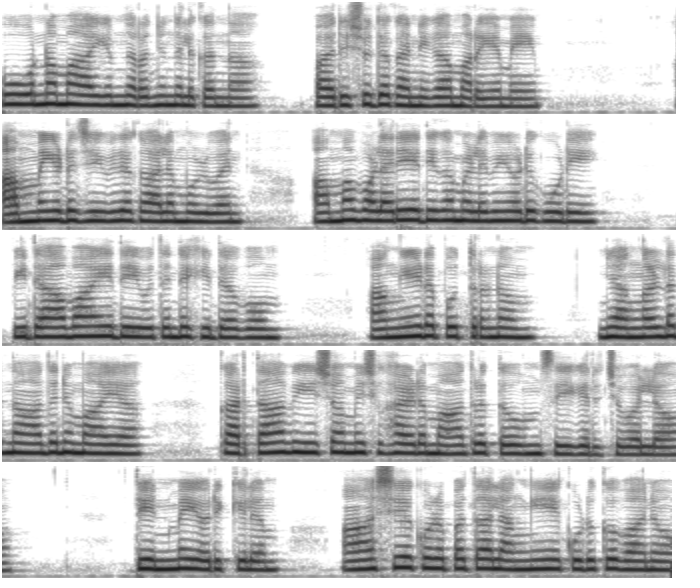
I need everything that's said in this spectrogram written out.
പൂർണമായും നിറഞ്ഞു നിൽക്കുന്ന പരിശുദ്ധ കന്യകാമറിയമേ അമ്മയുടെ ജീവിതകാലം മുഴുവൻ അമ്മ വളരെയധികം എളിമയോടുകൂടി പിതാവായ ദൈവത്തിന്റെ ഹിതവും അങ്ങയുടെ പുത്രനും ഞങ്ങളുടെ നാഥനുമായ കർത്താവ് ഈശോമിശുഹായുടെ മാതൃത്വവും സ്വീകരിച്ചുവല്ലോ. തിന്മയൊരിക്കലും ആശയക്കുഴപ്പത്താൽ അങ്ങയെ കൊടുക്കുവാനോ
